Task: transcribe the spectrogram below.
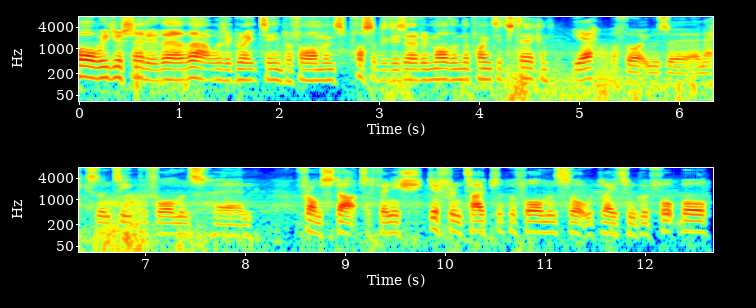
Paul, we just said it there. That was a great team performance, possibly deserving more than the point it's taken. Yeah, I thought it was a, an excellent team performance um, from start to finish. Different types of performance. Thought we played some good football.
